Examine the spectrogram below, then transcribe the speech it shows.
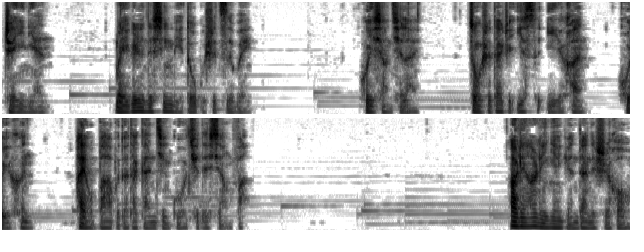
这一年，每个人的心里都不是滋味。回想起来，总是带着一丝遗憾、悔恨。还有巴不得他赶紧过去的想法。二零二零年元旦的时候，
